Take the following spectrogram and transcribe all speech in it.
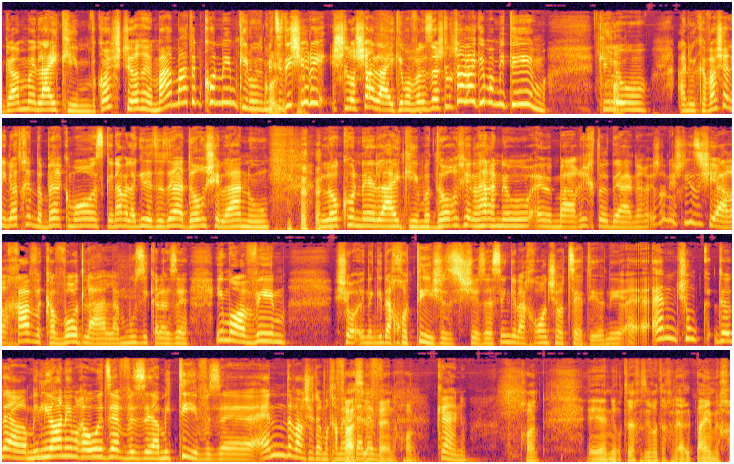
גם לייקים וכל השטויות האלה, מה, מה אתם קונים? כאילו, מצידי. שיהיו לי שלושה לייקים, אבל זה שלושה לייקים אמיתיים. נכון. כאילו, אני מקווה שאני לא אתחיל לדבר כמו זקנה ולהגיד, אתה יודע, הדור שלנו לא קונה לייקים, הדור שלנו אה, מעריך, אתה יודע, יש לי- איזושהי הערכה וכבוד למוזיקה לזה. אם אוהבים, ש... נגיד אחותי, שזה, שזה הסינגל האחרון שהוצאתי, אני, אין שום, אתה יודע, מיליונים ראו את זה, וזה אמיתי, וזה, אין דבר שיותר מחמם את תפס הלב. יפה, נכון. כן. נכון? אה, אני רוצה להחזיר אותך ל-2005,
